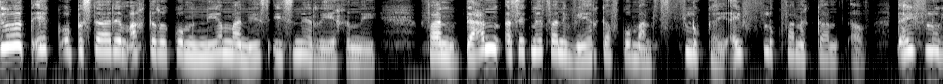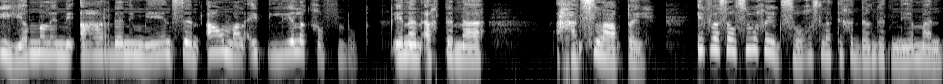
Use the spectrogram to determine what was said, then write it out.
Toe ek op 'n stadium agtergekom, nee man, dis is nie reg nie. Van dan as ek net van die werk af kom, dan vloek hy. Hy vloek van 'n kant af. Hy vloek die hemel en die aarde en die mense en almal uit lelik gevloek. En dan agterna ek gaan slaap hy. Ek was al so geëksos laat ek gedink het nee man,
